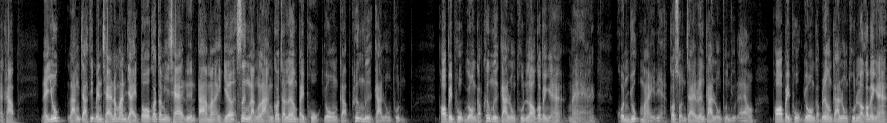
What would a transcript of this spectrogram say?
นะครับในยุคหลังจากที่เป็นแชร์น้ำมันใหญ่โตก็จะมีแชร์อื่นตามมาอีกเยอะ ซึ่งหลังๆ ก็จะเริ่มไปผูกโยงกับเครื่องมือการลงทุน พอไปผูกโยงกับเครื่องมือการลงทุนเราก็เป็นไงฮะแหมคนยุคใหม่เนี่ยก็สนใจเรื่องการลงทุนอยู่แล้ว พอไปผูกโยงกับเรื่องของการลงทุนเราก็เป็นไงฮะ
